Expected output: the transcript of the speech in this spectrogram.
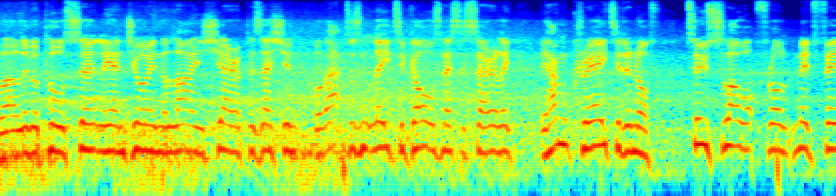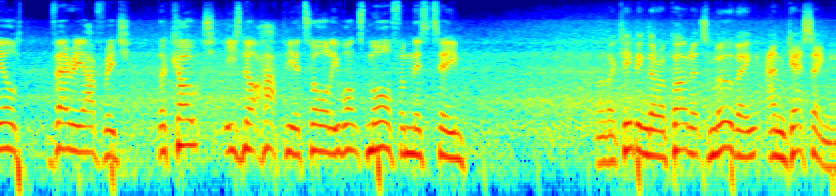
Well, Liverpool certainly enjoying the lion's share of possession, but that doesn't lead to goals necessarily. They haven't created enough. Too slow up front, midfield, very average. The coach, he's not happy at all. He wants more from this team. Well, they're keeping their opponents moving and guessing.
